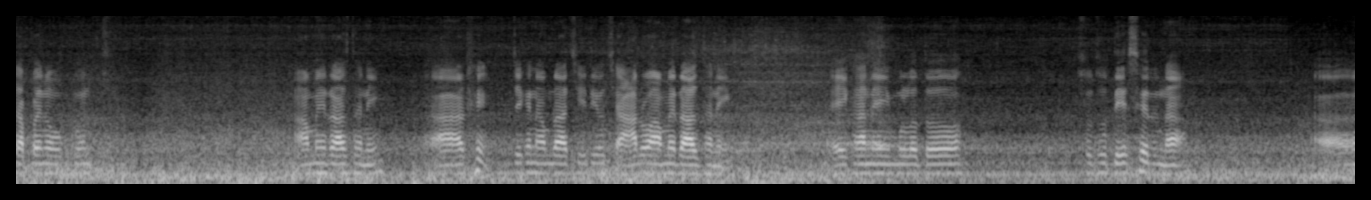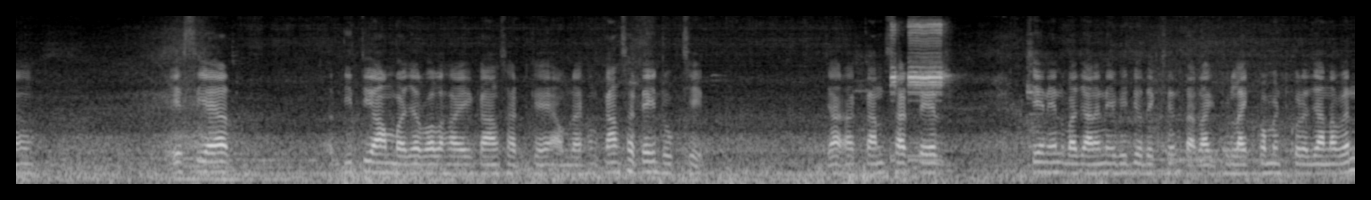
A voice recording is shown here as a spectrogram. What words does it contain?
চাঁপাইনবাবগঞ্জ আমের রাজধানী। আর যেখানে আমরা আছি, এটি হচ্ছে আরও আমের রাজধানী। এইখানেই মূলত শুধু দেশের না এশিয়ার দ্বিতীয় আম বাজার বলা হয় কানসার্টকে আমরা এখন কানসার্টেই ঢুকছি। যারা কানসার্টের চেনেন বা জানেন এই ভিডিও দেখছেন, তারা একটু লাইক কমেন্ট করে জানাবেন।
